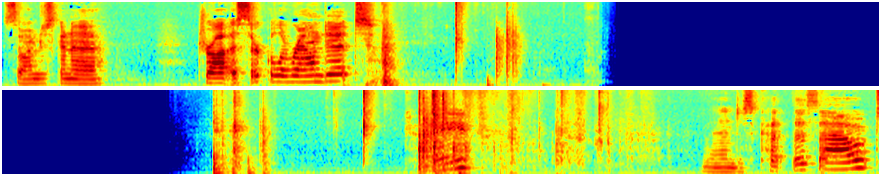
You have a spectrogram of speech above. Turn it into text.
So I'm just going to draw a circle around it. Okay. And then just cut this out.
